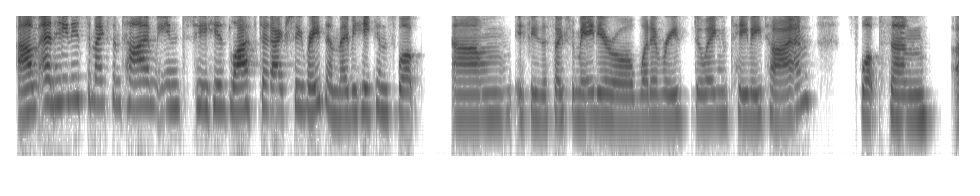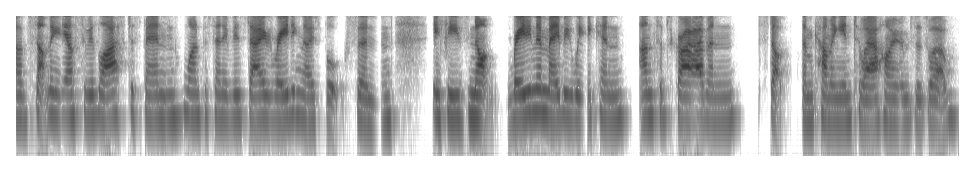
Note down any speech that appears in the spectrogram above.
Um, and he needs to make some time into his life to actually read them. Maybe he can swap, um, if he's a social media or whatever he's doing, TV time, swap some of something else of his life to spend 1% of his day reading those books. And if he's not reading them, maybe we can unsubscribe and stop them coming into our homes as well.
